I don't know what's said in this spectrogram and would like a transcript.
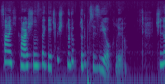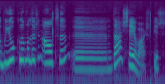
Sanki karşınızda geçmiş durup durup sizi yokluyor. Şimdi bu yoklamaların altı e, da şey var bir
